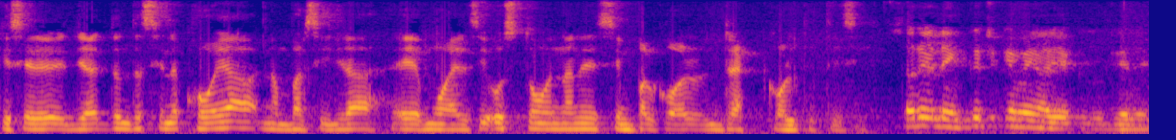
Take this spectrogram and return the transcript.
ਕਿਸੇ ਜਦੋਂ ਦੱਸੀ ਨੇ ਖੋਇਆ ਨੰਬਰ ਸੀ ਜਿਹੜਾ ਇਹ ਮੋਬਾਈਲ ਸੀ ਉਸ ਤੋਂ ਇਹਨਾਂ ਨੇ ਸਿੰਪਲ ਕਾਲ ਡਾਇਰੈਕਟ ਕਾਲ ਕੀਤੀ ਸੀ। ਸਰ ਇਹ ਲਿੰਕ ਚ ਕਿਵੇਂ ਆਏ ਇੱਕ ਦੂਜੇ ਦੇ?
